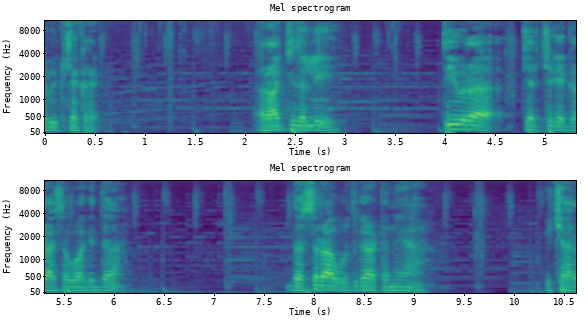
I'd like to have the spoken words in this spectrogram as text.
ವೀಕ್ಷಕರೇ, ರಾಜ್ಯದಲ್ಲಿ ತೀವ್ರ ಚರ್ಚೆಗೆ ಗ್ರಾಸವಾಗಿದ್ದ ದಸರಾ ಉದ್ಘಾಟನೆಯ ವಿಚಾರ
